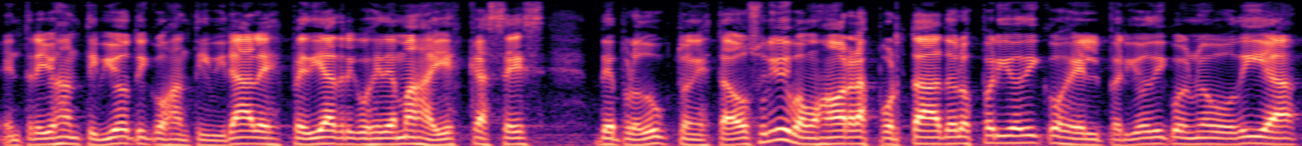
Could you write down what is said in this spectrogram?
entre ellos antibióticos, antivirales, pediátricos y demás. Hay escasez de producto en Estados Unidos. Y vamos ahora a las portadas de los periódicos. El periódico El Nuevo Día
